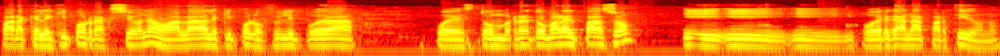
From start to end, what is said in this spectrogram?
para que el equipo reaccione. Ojalá el equipo de los Phillies pueda pues retomar el paso y, poder ganar partido, ¿no?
